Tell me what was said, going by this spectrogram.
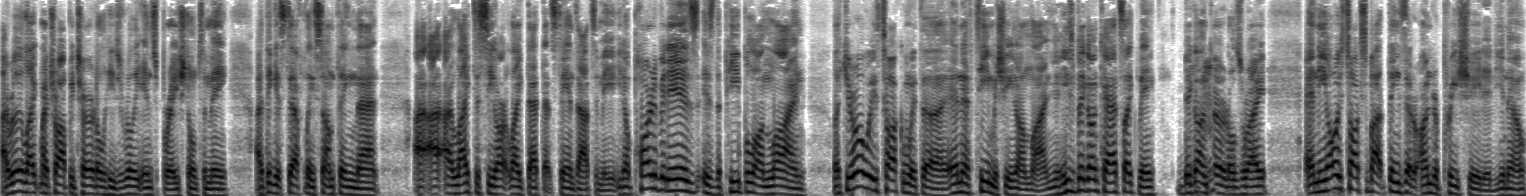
I really like my Tropy Turtle. He's really inspirational to me. I think it's definitely something that I, I like to see art like that that stands out to me. You know, part of it is is the people online – like you're always talking with a NFT machine online. He's big on cats like me, big mm-hmm. on turtles, right? And he always talks about things that are underappreciated, you know.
